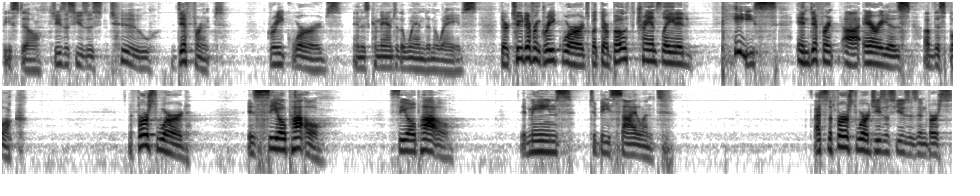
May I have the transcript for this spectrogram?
Be still. Jesus uses two different Greek words in his command to the wind and the waves. They're two different Greek words, but they're both translated peace in different uh, areas of this book. The first word is siopao. Siopao. It means to be silent. That's the first word Jesus uses in verse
